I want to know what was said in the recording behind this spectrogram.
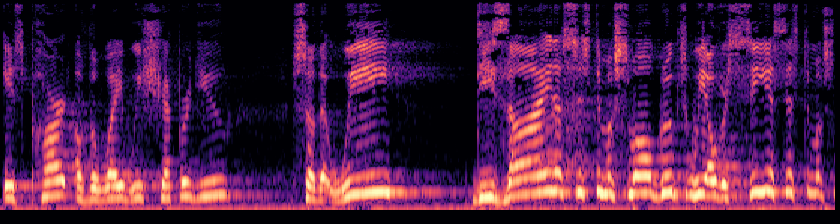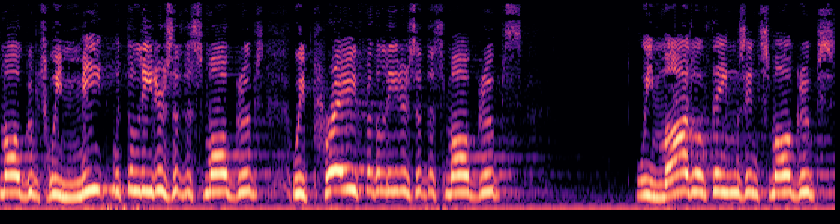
is part of the way we shepherd you so that we design a system of small groups, we oversee a system of small groups, we meet with the leaders of the small groups, we pray for the leaders of the small groups, we model things in small groups.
